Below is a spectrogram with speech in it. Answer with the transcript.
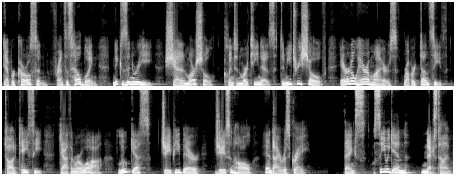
Deborah Carlson, Francis Helbling, Nick Zinri, Shannon Marshall, Clinton Martinez, Dimitri Shove, Aaron O'Hara Myers, Robert Dunseith, Todd Casey, Catherine Roy, Luke Guess, JP Bear, Jason Hall, and Iris Gray. Thanks. We'll see you again next time.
